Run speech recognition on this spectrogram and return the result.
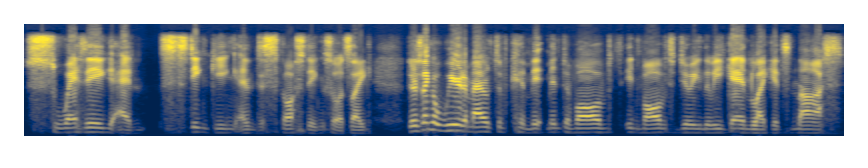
sweating and stinking and disgusting. So it's like there's like a weird amount of commitment involved involved doing the weekend. Like it's not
